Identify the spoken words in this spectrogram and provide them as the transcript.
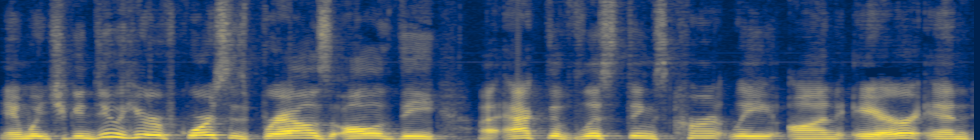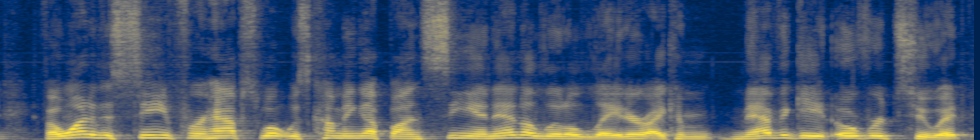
And what you can do here, of course, is browse all of the uh, active listings currently on air. And if I wanted to see perhaps what was coming up on CNN a little later, I can navigate over to it.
